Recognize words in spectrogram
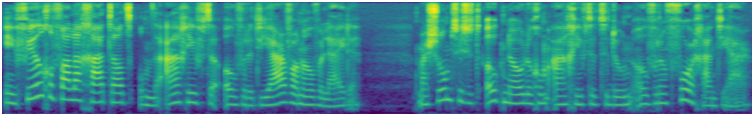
In veel gevallen gaat dat om de aangifte over het jaar van overlijden. Maar soms is het ook nodig om aangifte te doen over een voorgaand jaar.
